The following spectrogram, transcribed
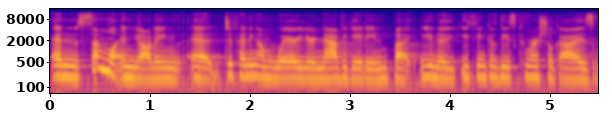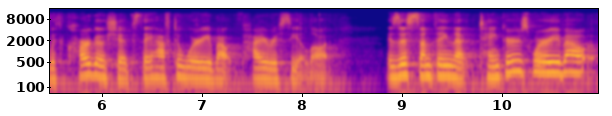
and somewhat in yachting, uh, depending on where you're navigating, but, you know, you think of these commercial guys with cargo ships, they have to worry about piracy a lot. Is this something that tankers worry about?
